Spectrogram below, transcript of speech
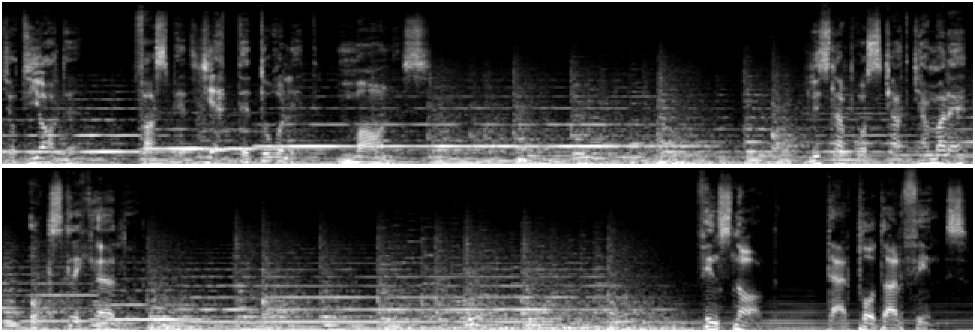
Radioteater, fast med ett jättedåligt manus. Lyssna på Skattkammare och Skräcködlor. Finns snart där poddar finns.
